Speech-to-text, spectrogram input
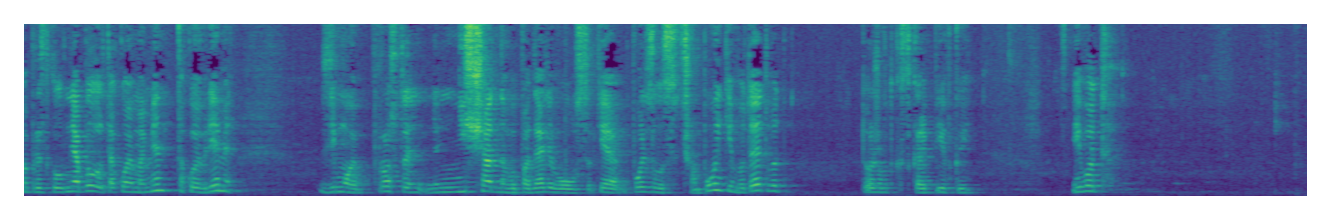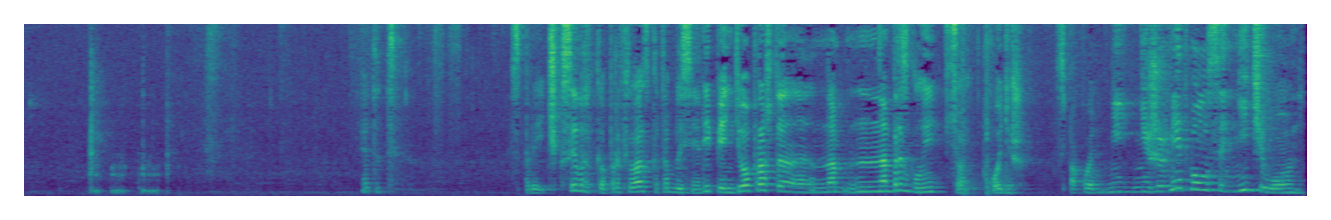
опрыскала. У меня был такой момент, такое время зимой. Просто нещадно выпадали волосы. Я пользовалась шампуньком. Вот это вот тоже вот с крапивкой. И вот этот спрейчик, сыворотка, профилактика от облысения, репень. Его просто набрызгал и все, ходишь спокойно. Не, не жирнит волосы, ничего он.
